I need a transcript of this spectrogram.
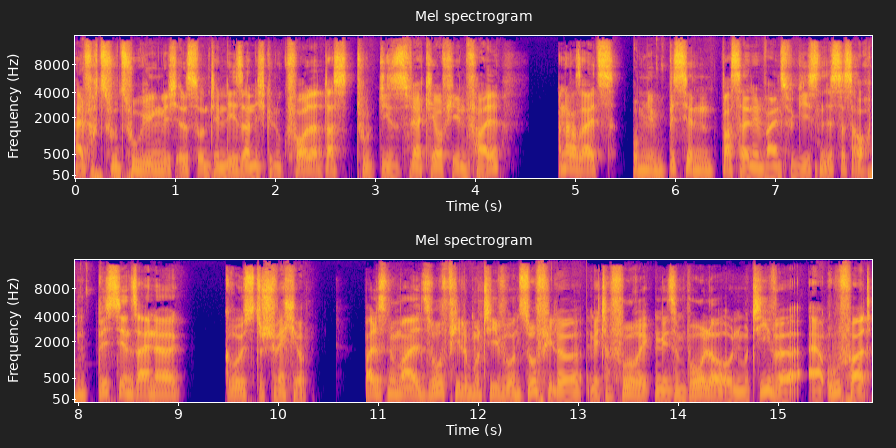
einfach zu zugänglich ist und den Leser nicht genug fordert. Das tut dieses Werk hier auf jeden Fall. Andererseits, um mir ein bisschen Wasser in den Wein zu gießen, ist das auch ein bisschen seine größte Schwäche weil es nun mal so viele Motive und so viele Metaphoriken, Symbole und Motive erufert,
